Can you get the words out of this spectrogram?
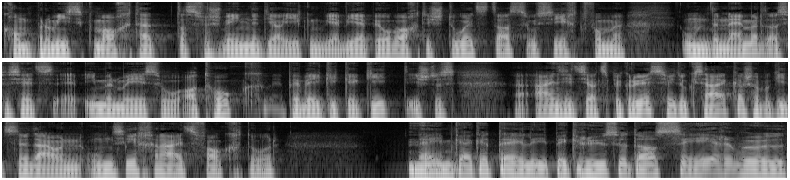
Kompromiss gemacht hat, das verschwindet ja irgendwie. Wie beobachtest du jetzt das aus Sicht vom Unternehmer, dass es jetzt immer mehr so Ad-Hoc-Bewegungen gibt? Ist das äh, einerseits ja zu begrüßen, wie du gesagt hast, aber gibt es nicht auch einen Unsicherheitsfaktor? Nein, im Gegenteil, ich begrüße das sehr, weil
